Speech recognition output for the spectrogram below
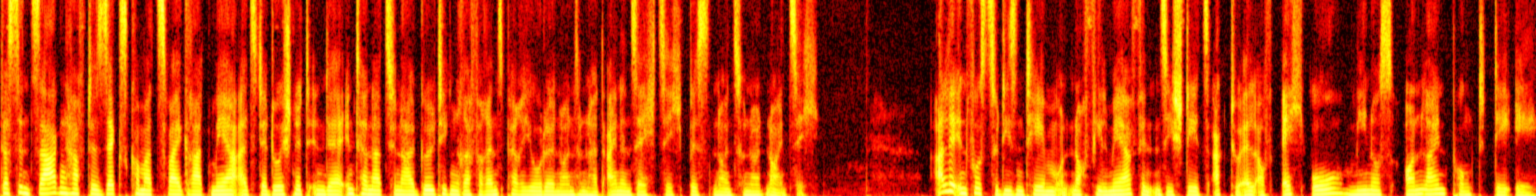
Das sind sagenhafte 6,2 Grad mehr als der Durchschnitt in der international gültigen Referenzperiode 1961 bis 1990. Alle Infos zu diesen Themen und noch viel mehr finden Sie stets aktuell auf echo-online.de.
